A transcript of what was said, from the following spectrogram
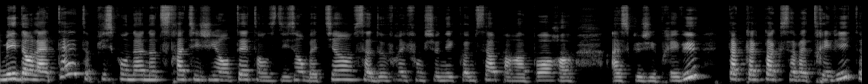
Mais dans la tête, puisqu'on a notre stratégie en tête en se disant, bah, tiens, ça devrait fonctionner comme ça par rapport à, ce que j'ai prévu, tac, tac, tac, ça va très vite.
